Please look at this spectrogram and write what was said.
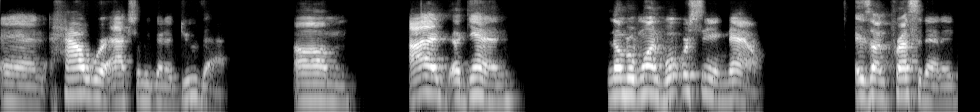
and how we're actually going to do that. Um, I, again, number one, what we're seeing now is unprecedented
